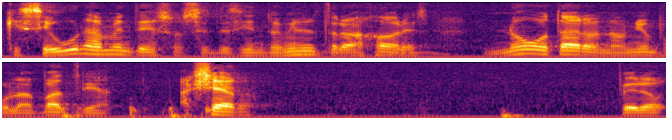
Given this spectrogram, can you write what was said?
que seguramente esos 700.000 trabajadores no votaron a Unión por la Patria ayer, pero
